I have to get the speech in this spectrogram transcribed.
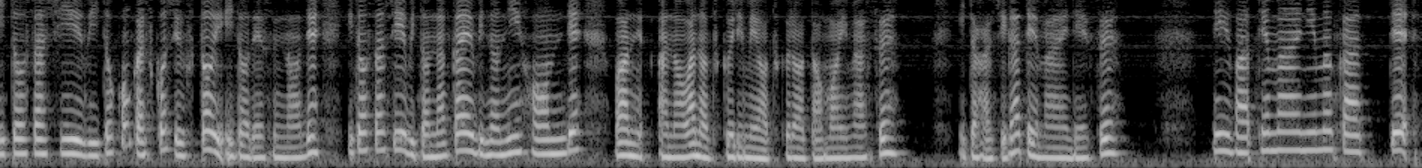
人差し指と、今回少し太い糸ですので、人差し指と中指の2本で輪あの輪の作り目を作ろうと思います。糸端が手前です。では、手前に向かって、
